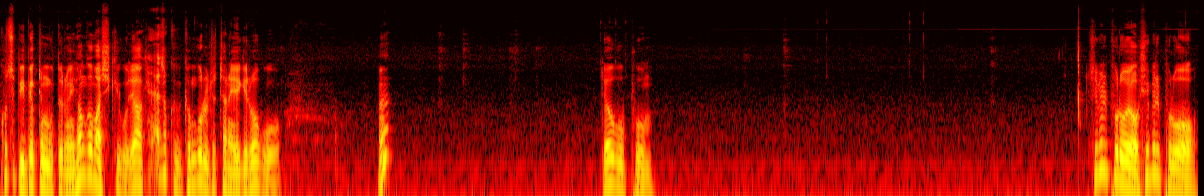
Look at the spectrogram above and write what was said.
코스피 200 종목들은 현금화 시키고 내가 계속 그 경고를 줬잖아. 얘기를 하고. 대우부품 십일 프로요, 11%.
